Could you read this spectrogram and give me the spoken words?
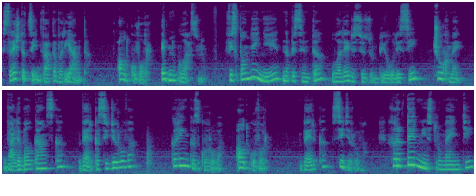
срещат се и двата варианта. Отговор – едногласно. В изпълнение на песента Лаледи си зумбил ли си чухме Валя Балканска, Верка Сидирова, Калинка Сгорова. Отговор Верка Сидерова. Характерни инструменти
